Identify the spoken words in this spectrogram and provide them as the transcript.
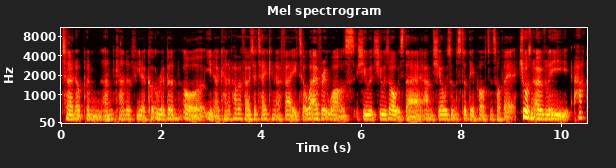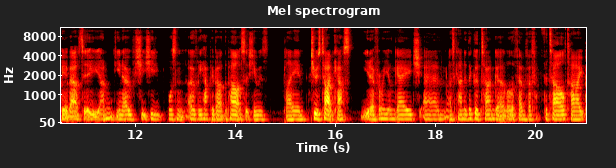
turn up and and kind of you know cut a ribbon or you know kind of have a photo taken at a fete or whatever it was. She was she was always there and she always understood the importance of it. She wasn't overly happy about it and you know she she wasn't overly happy about the parts that she was playing she was typecast you know, from a young age um, as kind of the good time girl or the femme fatale type,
